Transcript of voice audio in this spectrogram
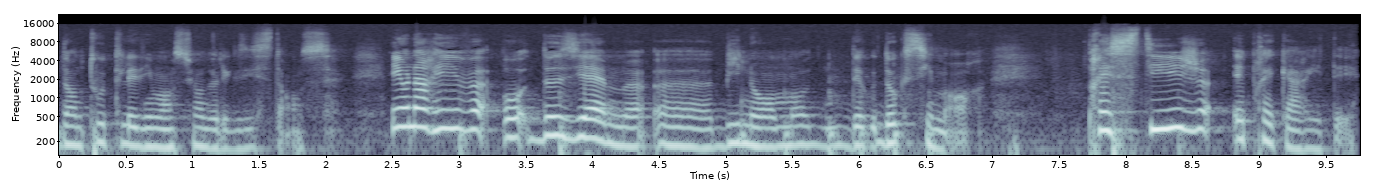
dans toutes les dimensions de l'existence. Et on arrive au deuxième euh, binôme d'oxymore. Prestige et précarité.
